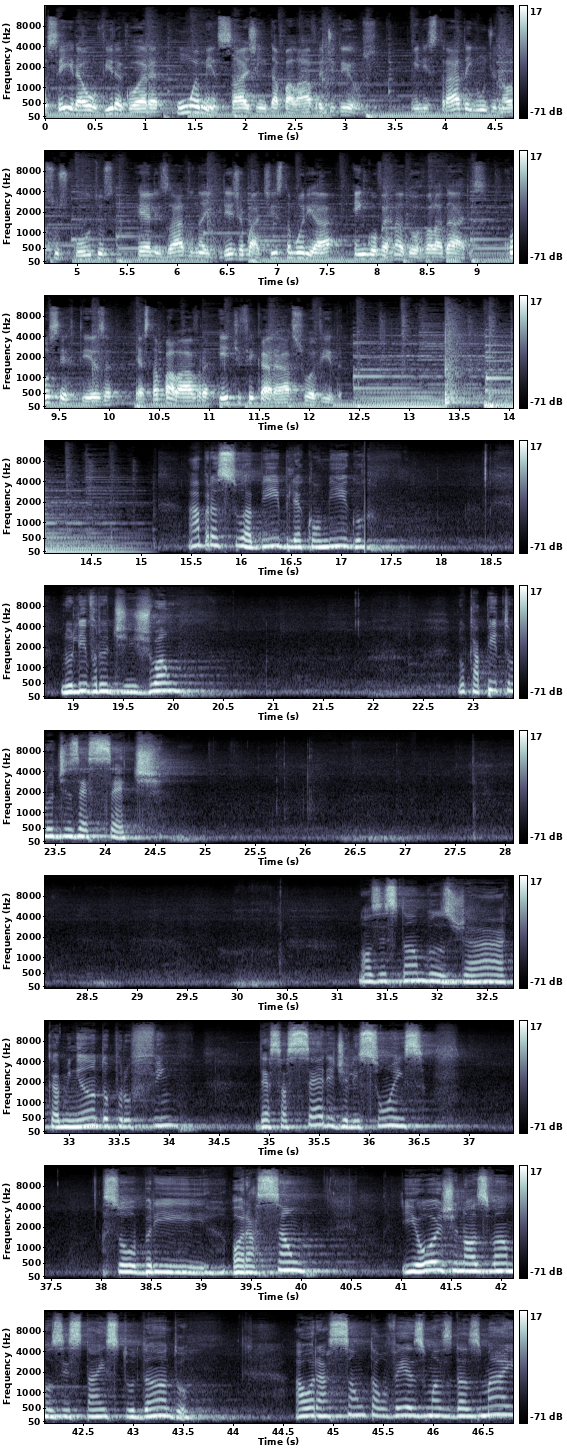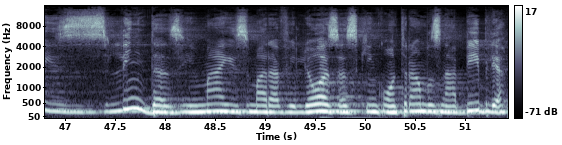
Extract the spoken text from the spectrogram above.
Você irá ouvir agora uma mensagem da Palavra de Deus, ministrada em um de nossos cultos, realizado na Igreja Batista Moriá, em Governador Valadares. Com certeza, esta palavra edificará a sua vida. Abra sua Bíblia comigo no livro de João, no capítulo 17. Nós estamos já caminhando para o fim dessa série de lições sobre oração e hoje nós vamos estar estudando a oração, talvez uma das mais lindas e mais maravilhosas que encontramos na Bíblia,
